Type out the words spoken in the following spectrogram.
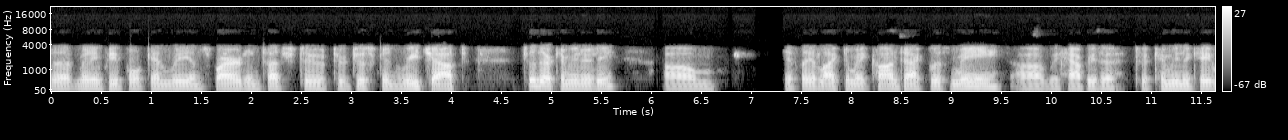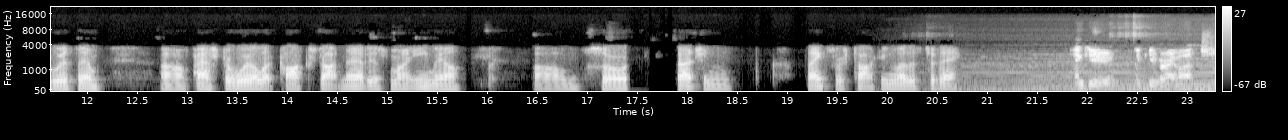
uh, many people can be inspired and touched to to just can reach out to their community. Um, if they'd like to make contact with me, uh, I'd be happy to, to communicate with them. Uh, Pastor Will at cox.net is my email. Um, so, touch and thanks for talking with us today. Thank you. Thank you very much.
